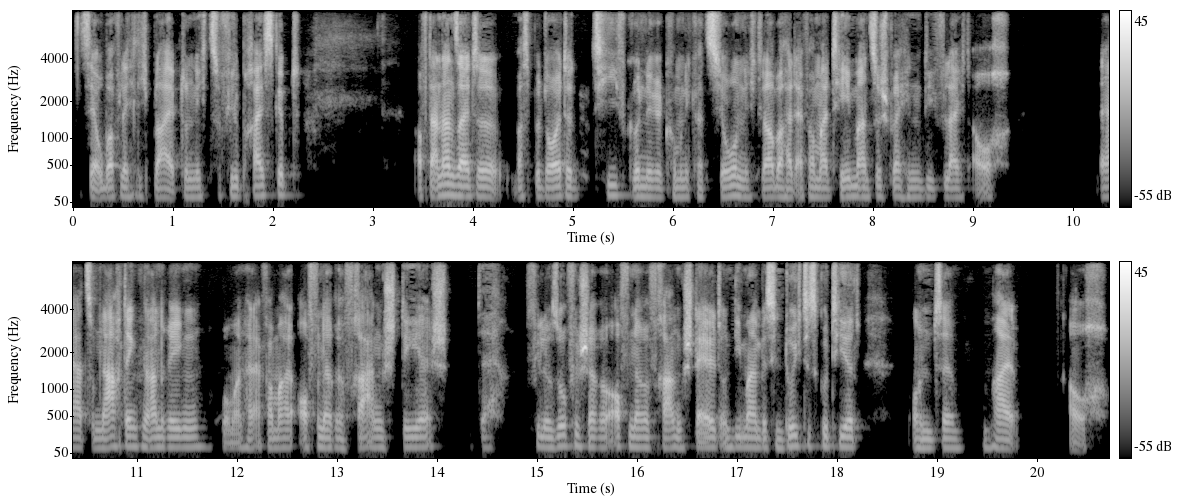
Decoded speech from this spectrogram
sehr oberflächlich bleibt und nicht zu viel Preis gibt. Auf der anderen Seite, was bedeutet tiefgründige Kommunikation? Ich glaube, halt einfach mal Themen anzusprechen, die vielleicht auch naja, zum Nachdenken anregen, wo man halt einfach mal offenere Fragen stehe, äh, philosophischere, offenere Fragen stellt und die mal ein bisschen durchdiskutiert und äh, mal auch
